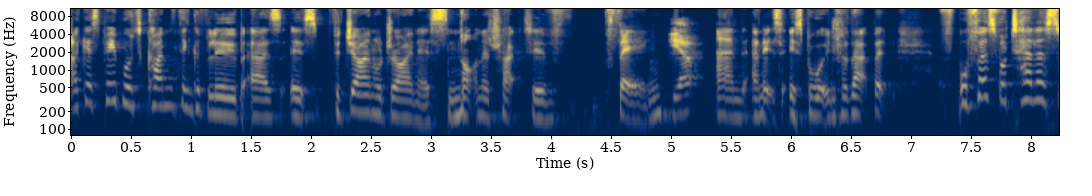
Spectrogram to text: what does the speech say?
I guess people kind of think of lube as it's vaginal dryness, not an attractive thing. Yep. And and it's it's brought in for that. But well, first of all, tell us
